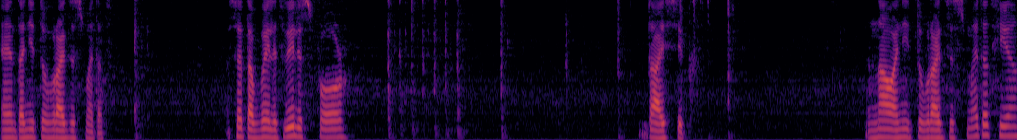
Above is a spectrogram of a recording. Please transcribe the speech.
And I need to write this method. Set up valid values for DiSEqC and now I need to write this method here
